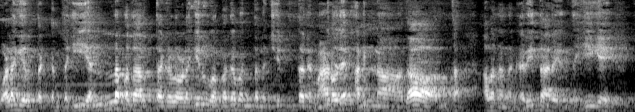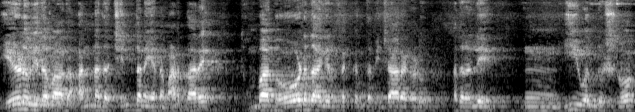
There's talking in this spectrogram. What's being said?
ಒಳಗಿರತಕ್ಕಂಥ ಈ ಎಲ್ಲ ಪದಾರ್ಥಗಳೊಳಗಿರುವ ಭಗವಂತನ ಚಿಂತನೆ ಮಾಡೋದೇ ಅನ್ನದ ಅಂತ ಅವನನ್ನು ಕರೀತಾರೆ ಅಂತ ಹೀಗೆ ಏಳು ವಿಧವಾದ ಅನ್ನದ ಚಿಂತನೆಯನ್ನು ಮಾಡ್ತಾರೆ. ತುಂಬಾ ದೊಡ್ಡದಾಗಿರ್ತಕ್ಕಂಥ ವಿಚಾರಗಳು. ಅದರಲ್ಲಿ ಈ ಒಂದು ಶ್ಲೋಕ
